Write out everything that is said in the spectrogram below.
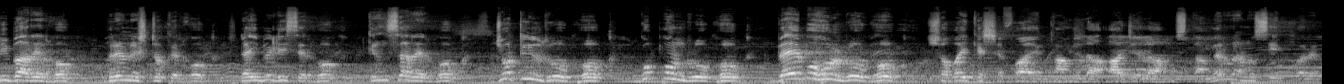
লিভারের হোক, ব্রেন স্ট্রোকের হোক, ডায়াবেটিসের হোক, ক্যান্সারের হোক, জটিল রোগ হোক, গোপন রোগ হোক, ব্যয়বহুল রোগ হোক, সবাইকে শেফায় কামেলা, আজেলা মুস্তামের নসিব করেন।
